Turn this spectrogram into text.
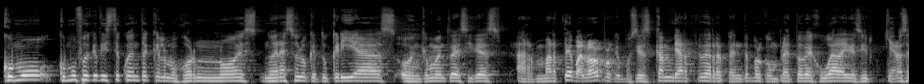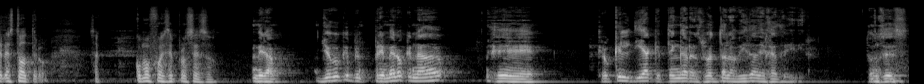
¿Cómo, ¿Cómo fue que te diste cuenta que a lo mejor no, es, no era eso lo que tú querías? ¿O en qué momento decides armarte de valor? Porque pues si es cambiarte de repente por completo de jugada y decir, quiero hacer esto otro. O sea, ¿cómo fue ese proceso? Mira, yo creo que primero que nada, eh, creo que el día que tenga resuelta la vida, dejas de vivir. Entonces,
